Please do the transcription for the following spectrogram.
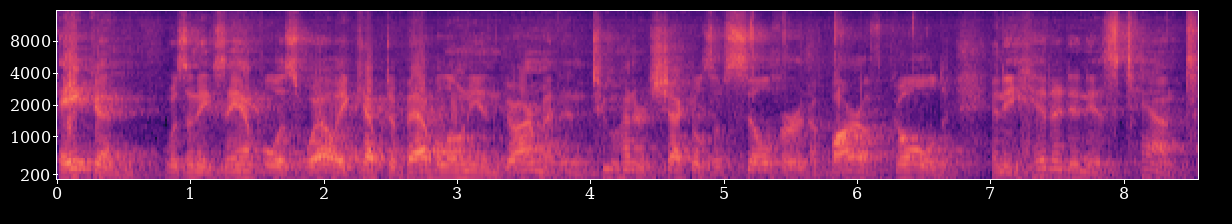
Achan was an example as well. He kept a Babylonian garment and 200 shekels of silver and a bar of gold, and he hid it in his tent.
